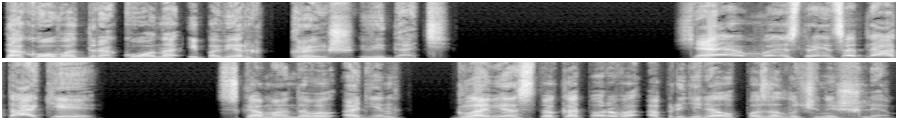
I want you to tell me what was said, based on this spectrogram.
Такого дракона и поверх крыш видать. «Всем выстроиться для атаки!» — скомандовал один, главенство которого определял позолоченный шлем.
